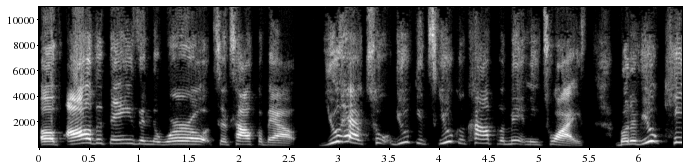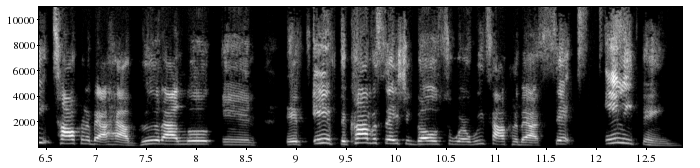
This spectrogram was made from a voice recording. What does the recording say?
of all the things in the world to talk about, you have two. You could you could compliment me twice, but if you keep talking about how good I look, and if if the conversation goes to where we talking about sex, anything,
